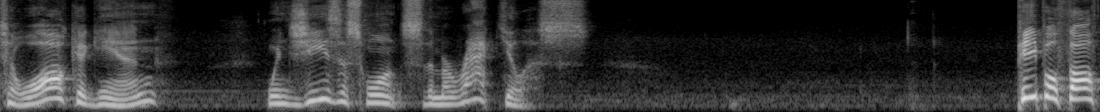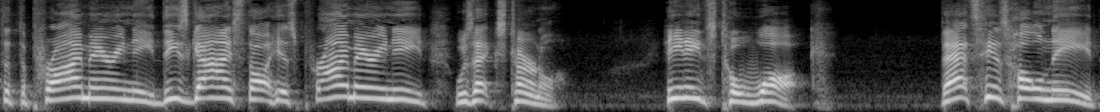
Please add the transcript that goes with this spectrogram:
to walk again when Jesus wants the miraculous. People thought that the primary need, these guys thought his primary need was external. He needs to walk. That's his whole need.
